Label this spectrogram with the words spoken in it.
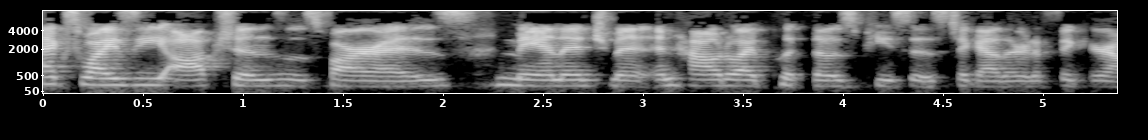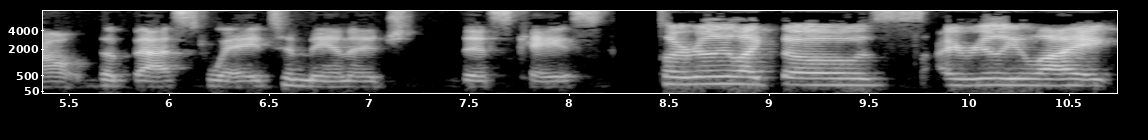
XYZ options as far as management and how do I put those pieces together to figure out the best way to manage this case. So I really like those. I really like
